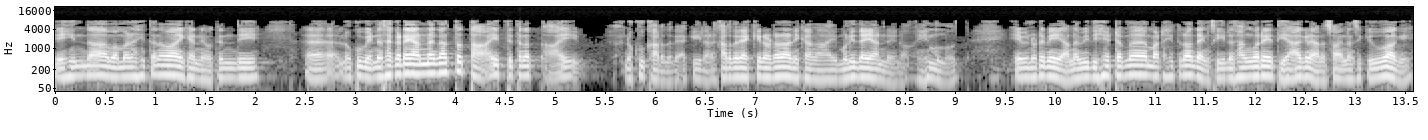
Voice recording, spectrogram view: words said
ඒ හින්දා මම හිතනවා ඒ කියන්නේ ඔතෙන්දී ලොකු වෙනසකට යන්න ගත්තොත් ආයෙත් එතනත් ආයෙ ලොකු කරදරයක් ඊළඟ කරදරයක් කියනකොට නිකන් ආයේ මුලින්ද යන්න වෙනවා. එහෙම වුණොත් ඒ වෙනකොට මේ යන විදිහටම මට හිතෙනවා දැන් සීල සංවරය තියාගෙන අර සායනස කිව්වා වගේ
